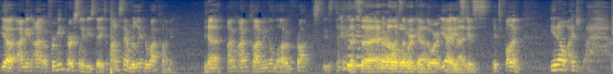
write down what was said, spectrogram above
yeah, I mean, I, for me personally these days, honestly, I'm really into rock climbing. Yeah, I'm, I'm climbing a lot of rocks these days. that's a hell of a workout. Indoor. Yeah, I it's imagine. it's it's fun. You know, I j- ah,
